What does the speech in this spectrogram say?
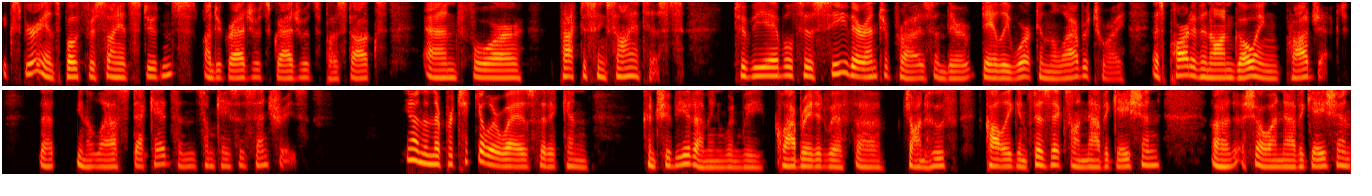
experience both for science students, undergraduates, graduates, postdocs, and for practicing scientists to be able to see their enterprise and their daily work in the laboratory as part of an ongoing project that you know lasts decades and in some cases centuries you know and then the particular ways that it can contribute i mean when we collaborated with uh, john huth colleague in physics on navigation uh, a show on navigation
